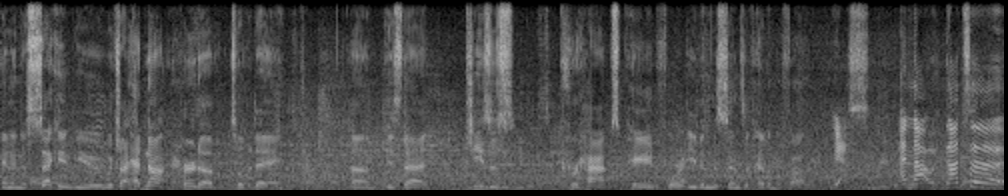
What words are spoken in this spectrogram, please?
And in the second view, which I had not heard of till today, um, is that Jesus perhaps paid for even the sins of Heavenly Father. Yes, and that that's a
